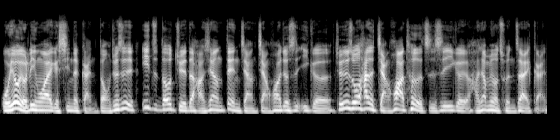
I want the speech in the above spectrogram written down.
我又有另外一个新的感动，就是一直都觉得好像店长讲话就是一个，就是说他的讲话特质是一个好像没有存在感，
